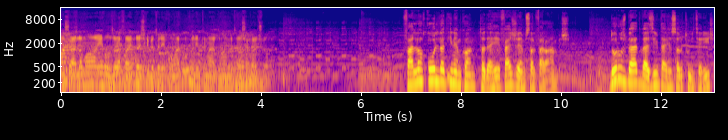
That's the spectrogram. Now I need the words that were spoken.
انشالله ما این حوزه رو خواهیم داشت که بتونیم کمک بکنیم که مردم هم بتونن شکایت شد فلاح قول داد این امکان تا دهه فجر امسال فراهم بشه. دو روز بعد وزیر در حساب توییتریش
